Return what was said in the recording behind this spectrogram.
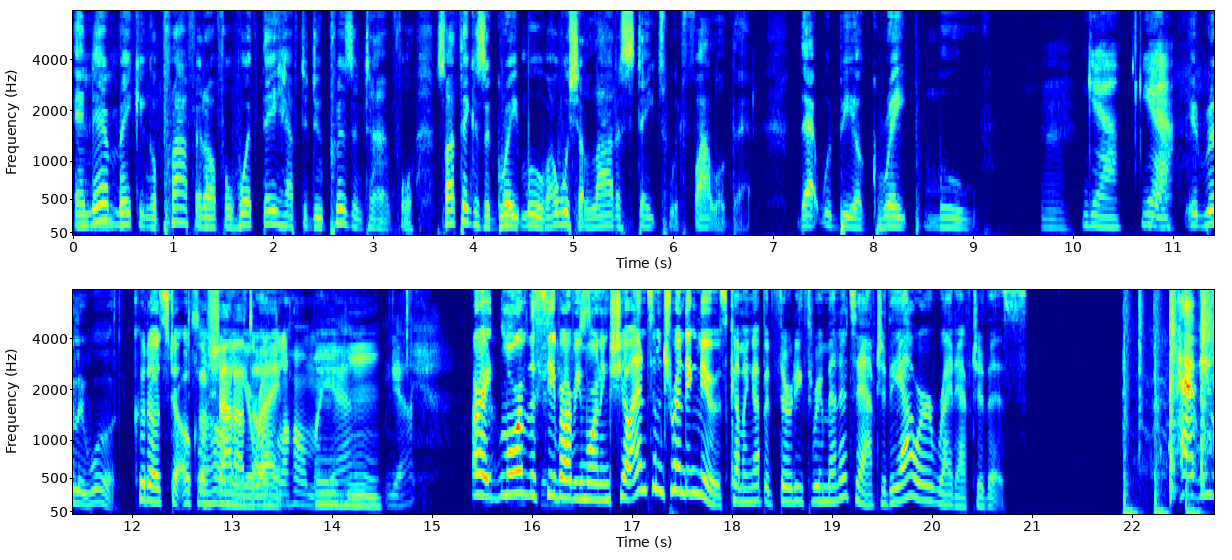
and they're mm-hmm. making a profit off of what they have to do prison time for. So I think it's a great move. I wish a lot of states would follow that. That would be a great move. Mm. Yeah, yeah, It really would. Kudos to Oklahoma. So shout out you're to right. Oklahoma. Mm-hmm. Yeah, yeah. All right, more of the Steve Harvey Morning Show and some trending news coming up at 33 minutes after the hour. Right after this. Have you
